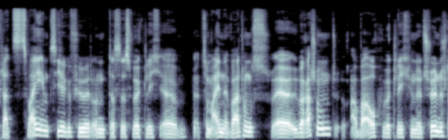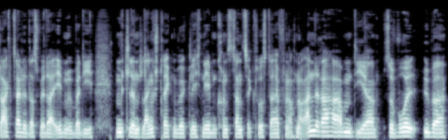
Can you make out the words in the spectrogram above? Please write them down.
Platz 2 im Ziel geführt und das ist wirklich äh, zum einen Erwartungs äh, aber auch wirklich eine schöne Schlagzeile, dass wir da eben über die Mittel- und Langstrecken wirklich neben Konstanze Klosterhalfen auch noch andere haben, die ja sowohl über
